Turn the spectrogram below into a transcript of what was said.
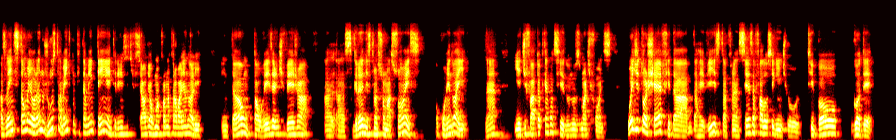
As lentes estão melhorando justamente porque também tem a inteligência artificial de alguma forma trabalhando ali. Então, talvez a gente veja a, as grandes transformações ocorrendo aí, né? E de fato é o que tem acontecido nos smartphones. O editor-chefe da, da revista francesa falou o seguinte, o Thibault Godet.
